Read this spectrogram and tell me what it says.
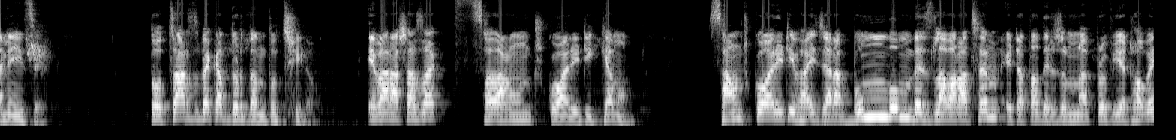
এমএএইচের তো চার্জ ব্যাকআপ দুর্দান্ত ছিল। এবার আসা যাক সাউন্ড কোয়ালিটি কেমন। সাউন্ড কোয়ালিটি ভাই, যারা বুম বুম বেজলাবার আছেন, এটা তাদের জন্য অ্যাপ্রোপ্রিয়েট হবে।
